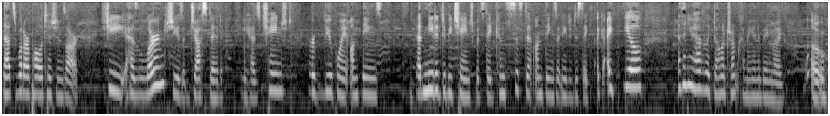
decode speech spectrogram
That's what our politicians are. She has learned, she has adjusted, she has changed her viewpoint on things that needed to be changed but stayed consistent on things that needed to stay like I feel and then you have like Donald Trump coming in and being like, "Oh,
